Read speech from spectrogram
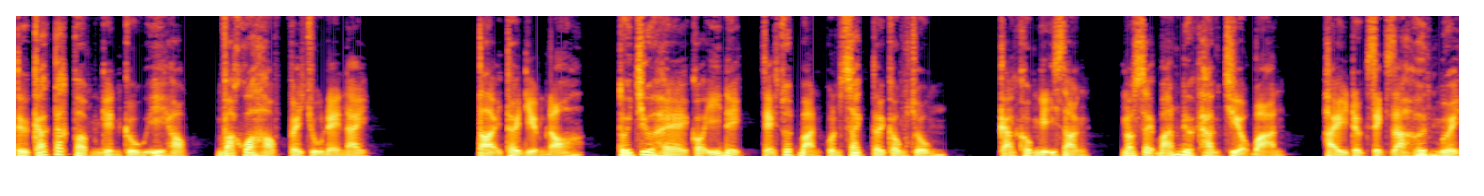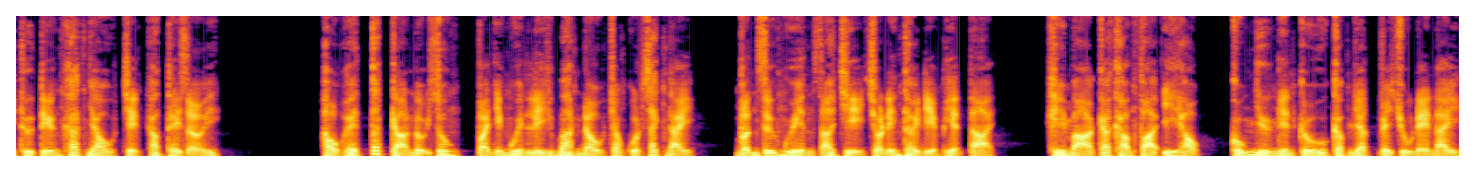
từ các tác phẩm nghiên cứu y học và khoa học về chủ đề này. Tại thời điểm đó, tôi chưa hề có ý định sẽ xuất bản cuốn sách tới công chúng, càng không nghĩ rằng nó sẽ bán được hàng triệu bản hay được dịch ra hơn 10 thứ tiếng khác nhau trên khắp thế giới. Hầu hết tất cả nội dung và những nguyên lý ban đầu trong cuốn sách này vẫn giữ nguyên giá trị cho đến thời điểm hiện tại, khi mà các khám phá y học cũng như nghiên cứu cập nhật về chủ đề này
